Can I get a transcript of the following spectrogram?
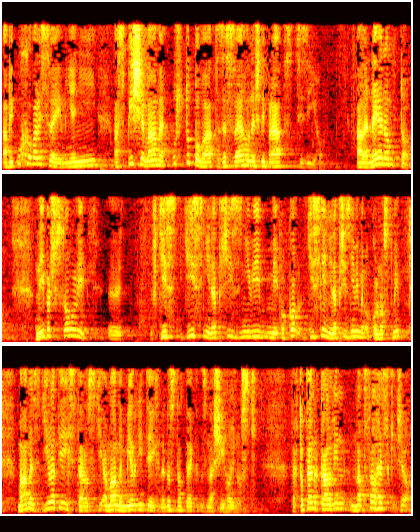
aby uchovali své jmění a spíše máme ustupovat ze svého, nežli brát z cizího. Ale nejenom to. Nýbrž jsou-li e, v tísní nepříznivými, tísnění nepříznivými okolnostmi, máme sdílet jejich starosti a máme mírnit jejich nedostatek z naší hojnosti. Tak to ten Calvin napsal hezky, že jo?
